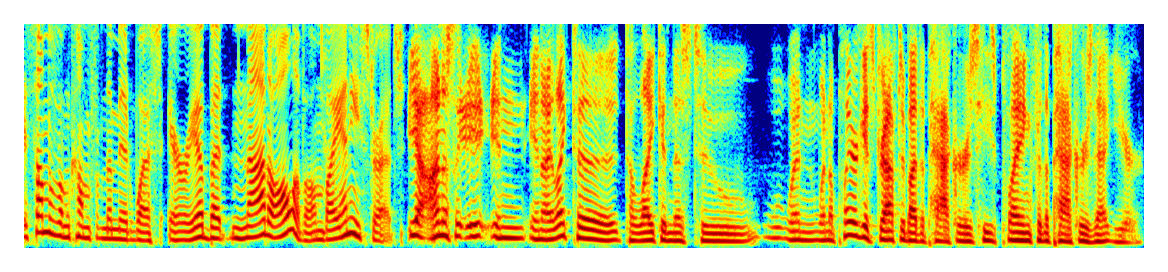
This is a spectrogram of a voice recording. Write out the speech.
some of them come from the Midwest area, but not all of them by any stretch. Yeah, honestly, in and I like to to liken this to when when a player gets drafted by the Packers, he's playing for the Packers that year.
